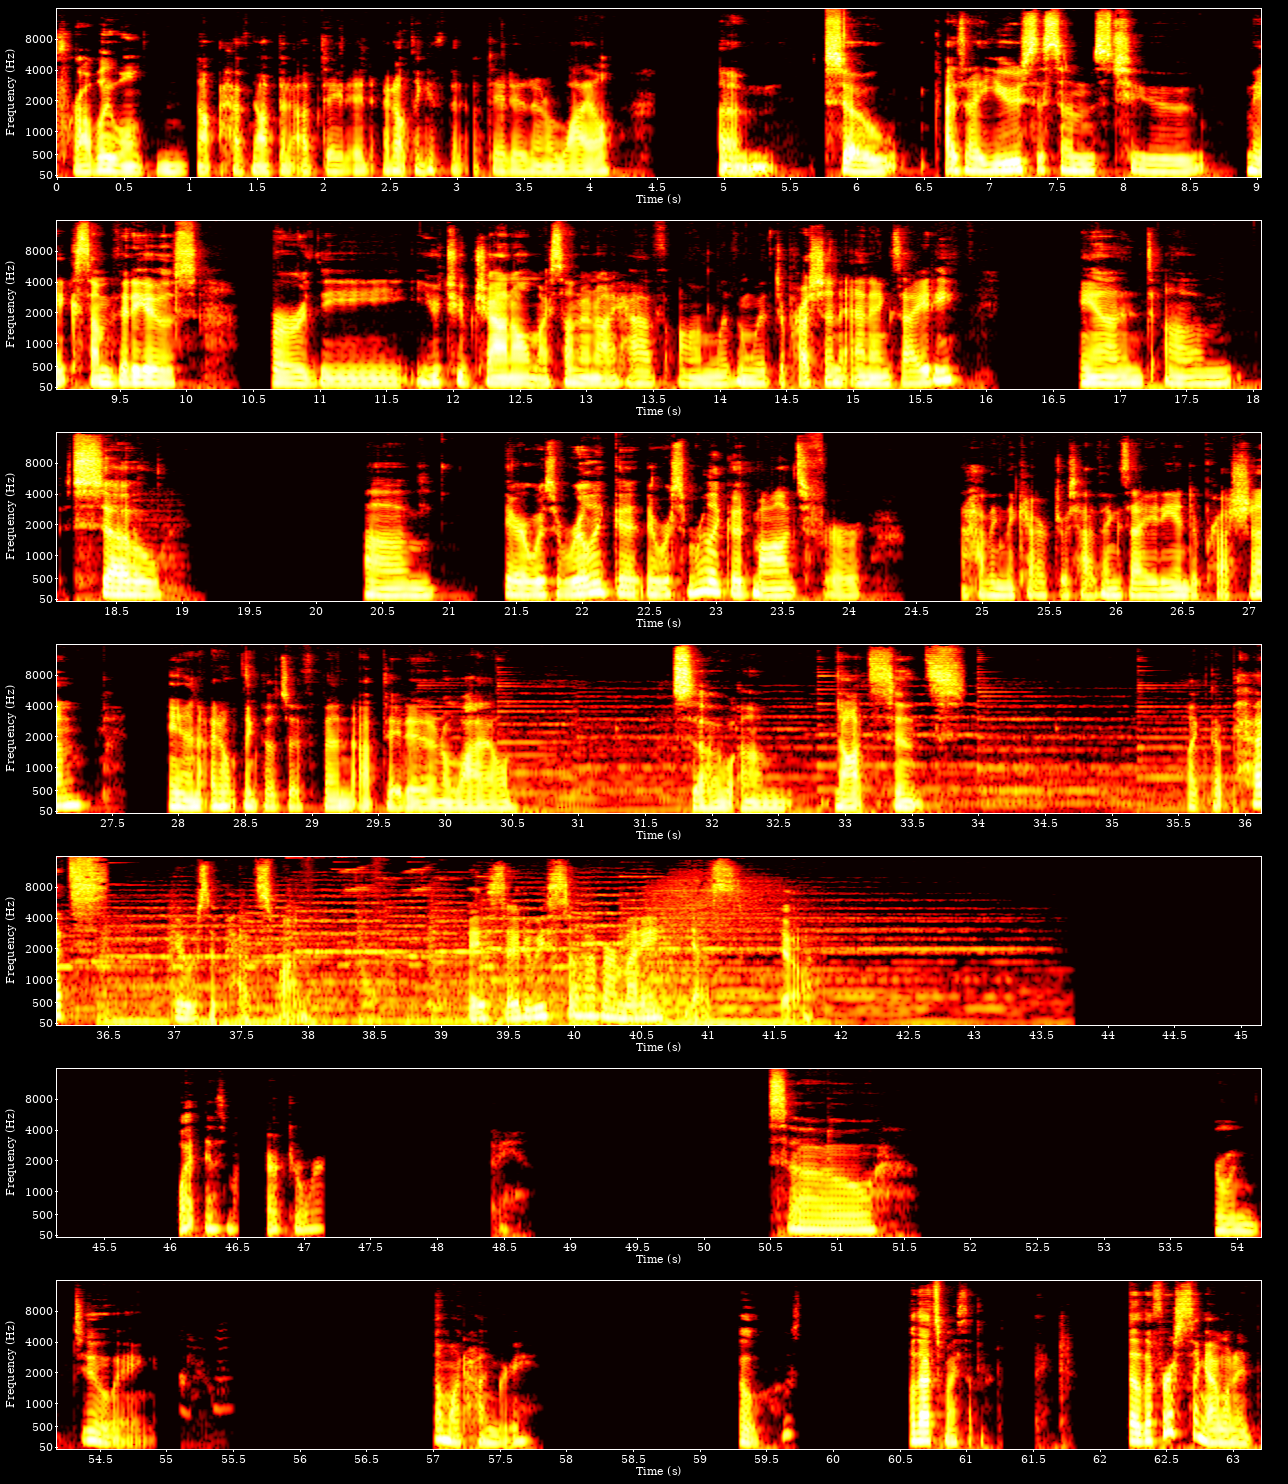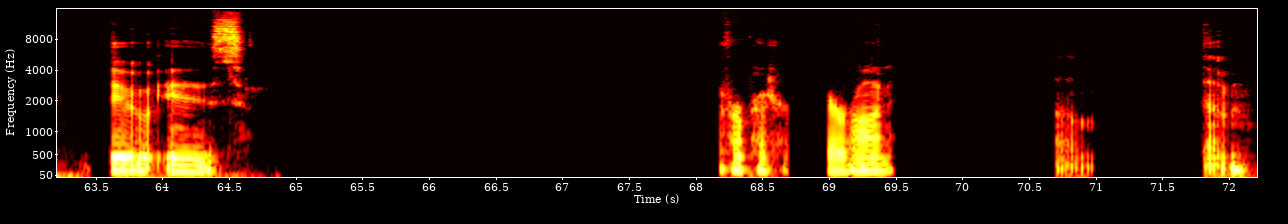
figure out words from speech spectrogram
probably will not have not been updated. I don't think it's been updated in a while. Um, so as I use the Sims to make some videos for the YouTube channel my son and I have on living with depression and anxiety. And um, so um, there was a really good, there were some really good mods for having the characters have anxiety and depression. And I don't think those have been updated in a while. So, um, not since like the pets. It was the pets one. Okay, so do we still have our money? Yes, we do. What is my character wearing? So, everyone doing? Somewhat hungry. Oh, who's? Oh, that's my son. Okay. So the first thing I want to do is have her put her hair on. Um, them.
